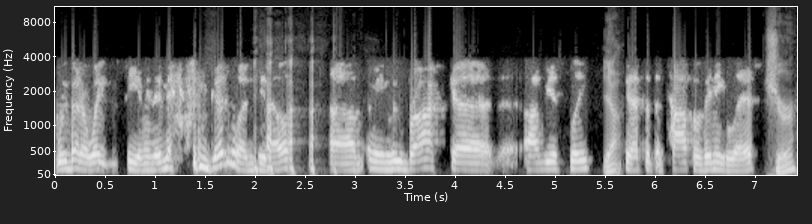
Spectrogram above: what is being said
We better wait and see. I mean, they made some good ones, you know. um, I mean, Lou Brock, uh, obviously, yeah, that's at the top of any list. Sure,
